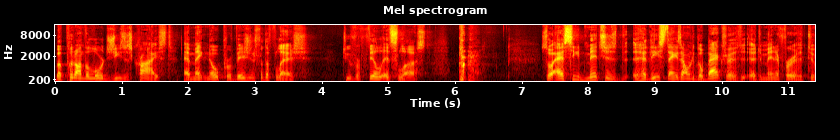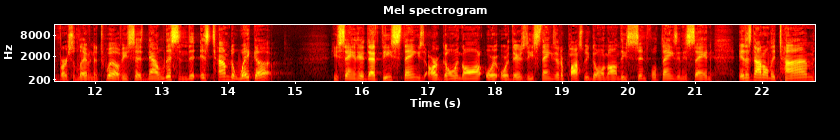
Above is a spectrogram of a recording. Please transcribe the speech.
but put on the Lord Jesus Christ and make no provision for the flesh to fulfill its lust. so as he mentions uh, these things, I want to go back for a minute for, to verse 11 and 12. He says, Now listen, it's time to wake up. He's saying here that these things are going on, or, or there's these things that are possibly going on, these sinful things. And he's saying it is not only time,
